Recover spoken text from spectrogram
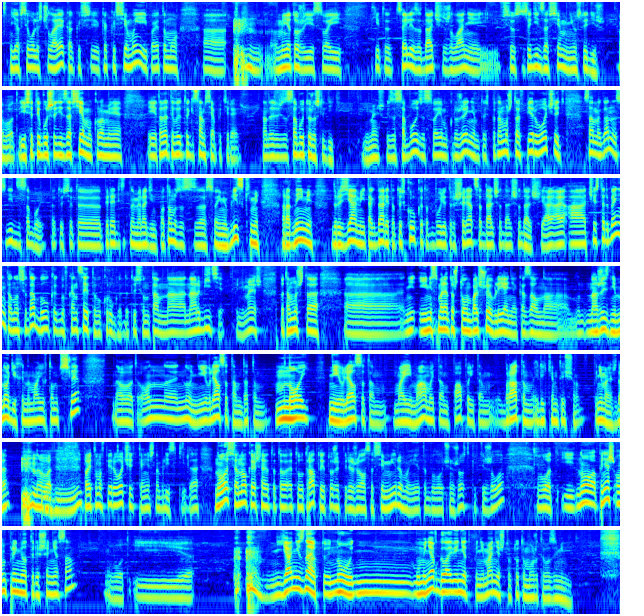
Я всего лишь человек, как и все, как и все мы, и поэтому э, у меня тоже есть свои какие-то цели, задачи, желания, и все следить за всем не уследишь. Вот. Если ты будешь следить за всем, кроме... И тогда ты в итоге сам себя потеряешь. Надо же за собой тоже следить. Понимаешь? И за собой, за своим окружением. То есть, потому что в первую очередь самое главное следить за собой. Да? То есть это приоритет номер один. Потом за, за своими близкими, родными, друзьями и так далее. То есть круг этот будет расширяться дальше, дальше, дальше. А, а, а Честер Беннингтон, он всегда был как бы в конце этого круга. Да? То есть он там на, на орбите, понимаешь? Потому что э, и несмотря на то, что он большое влияние оказал на, на жизни многих и на мою в том числе, вот, он ну, не являлся там, да, там, мной, не являлся там моей мамой, там, папой, там, братом или кем-то еще. Понимаешь, да? ну, вот. Мгм. Поэтому в первую очередь, конечно, близкие, да. Но все равно, конечно, это, эту утрату я тоже переживал со всем миром, и это было очень жестко, тяжело. Вот. И, но, понимаешь, он принял это решение сам. Вот. И я не знаю, кто, ну, у меня в голове нет понимания, что кто-то может его заменить.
